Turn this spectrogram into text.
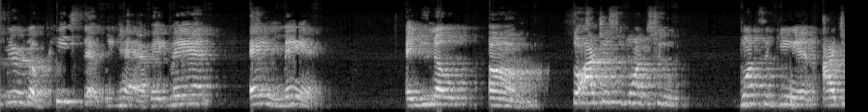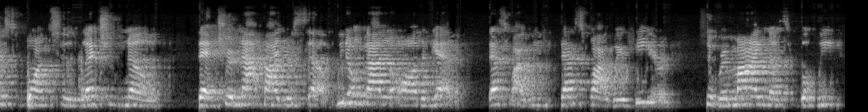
spirit of peace that we have. Amen. Amen. And you know, um, so I just want to, once again, I just want to let you know that you're not by yourself. We don't got it all together. That's why we that's why we're here to remind us what we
